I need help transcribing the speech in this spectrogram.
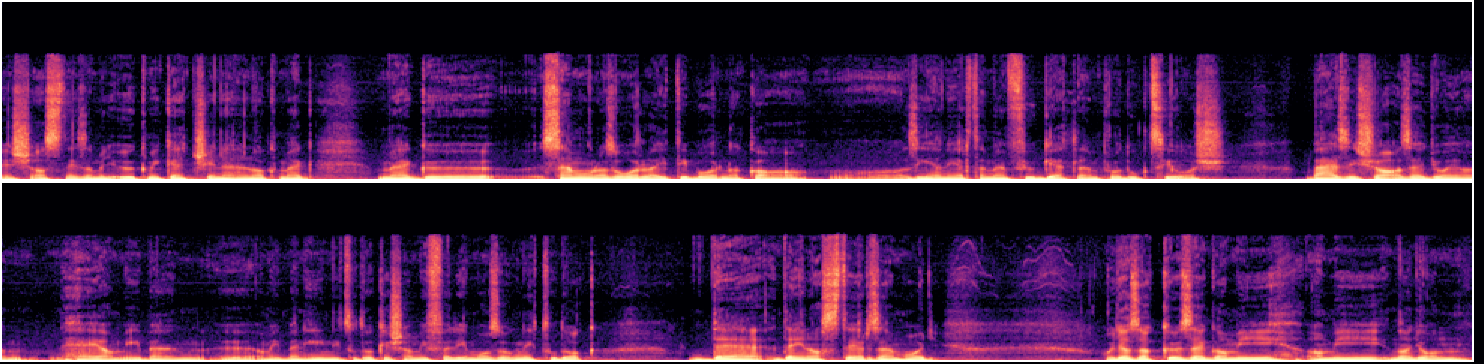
és azt nézem, hogy ők miket csinálnak, meg, meg számomra az Orlai Tibornak a, az ilyen értelemben független produkciós bázisa az egy olyan hely, amiben, amiben hinni tudok, és ami felé mozogni tudok. De, de én azt érzem, hogy, hogy az a közeg, ami, ami nagyon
